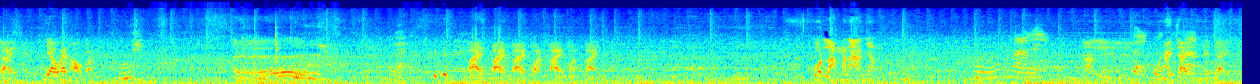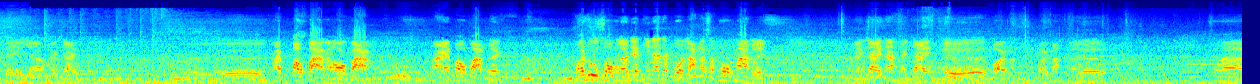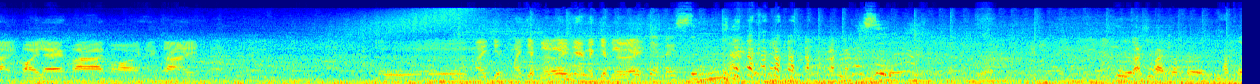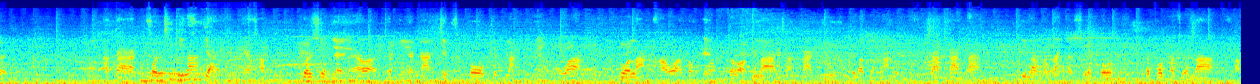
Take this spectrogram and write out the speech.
ใจพี่เอาแว่นออกก่อนเออเหนื่อยไปไปไปปลอดภัยปลอดภัยปวดหลังมานานยังอืมมาเลยอะนานแล้วแต่ปวดหายใจที่กลางหายใจหายใจยาวๆหายใจเออหายเป่าปากอะออกปากหายเป่าปากเลยเพอดูทรงแล้วเนี่ยพี่น่าจะปวดหลังและสะโพกมากเลย หายใจนะ หายใจ เออ ปล่อยมันปล่อยมันเออ ใช่ ปล่อยแรงคลายปล่อยหายใจเออไม่เจ็บไม่เจ็บเลยเนี่ยไม่เจ็บเลย เจ็บเลยซึ้งซึ้งคืออธิบายเพิ่มเติมถ้าเกิดอาการคนที่มีร่างใหญ่อย่างเนี่ยครับโดยส่วนใหญ่แล้วอะจะมีอาการเจ็บสะโพกเจ็บหลังอยู่แล้วเพราะว่าตัวหลังเขาอะต้องแอนตลอดเวลาจากการยืนที่รับน้ำหนักจากการนั่ง ที่รับน้ำหนักจากส่วนบนกระทบมาส่วนล่างครับ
